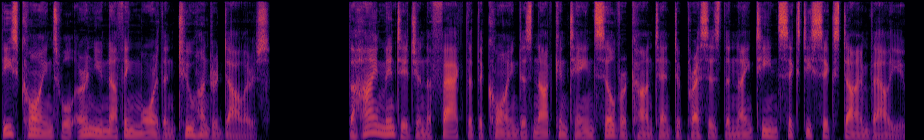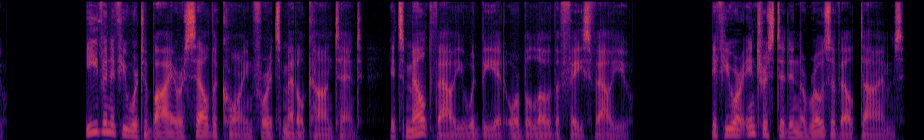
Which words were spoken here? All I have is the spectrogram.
these coins will earn you nothing more than $200. The high mintage and the fact that the coin does not contain silver content depresses the 1966 dime value. Even if you were to buy or sell the coin for its metal content, its melt value would be at or below the face value. If you are interested in the Roosevelt dimes,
